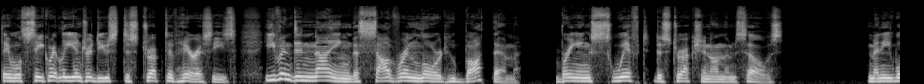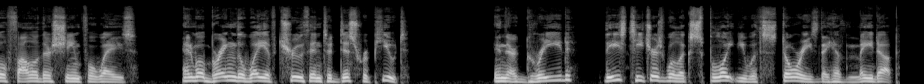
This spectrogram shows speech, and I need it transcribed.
They will secretly introduce destructive heresies, even denying the sovereign Lord who bought them, bringing swift destruction on themselves. Many will follow their shameful ways, and will bring the way of truth into disrepute. In their greed, these teachers will exploit you with stories they have made up.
